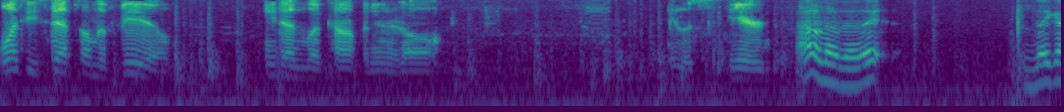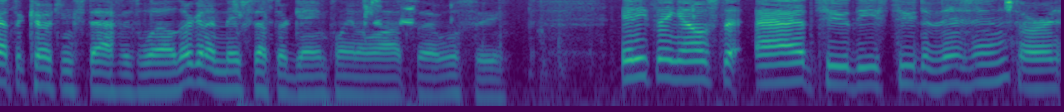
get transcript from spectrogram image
once he steps on the field, he doesn't look confident at all. He looks scared. I don't know though. They they got the coaching staff as well. They're gonna mix up their game plan a lot, so we'll see. Anything else to add to these two divisions, or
